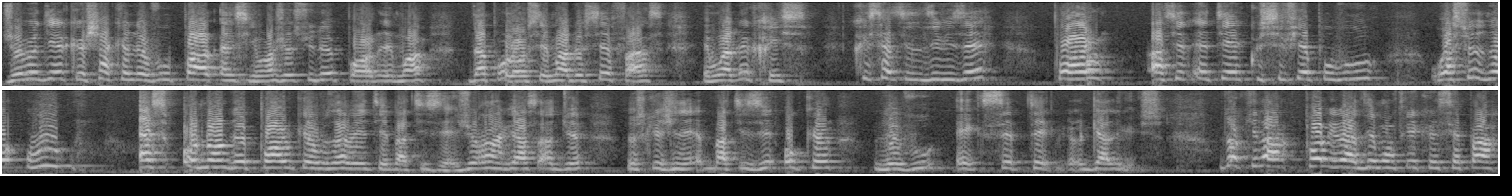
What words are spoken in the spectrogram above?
Je veux dire que chacun de vous parle ainsi. Moi, je suis de Paul, et moi d'Apollos, et moi de Céphas, et moi de Christ. Christ a-t-il divisé? Paul a-t-il été crucifié pour vous? Ou est-ce au nom de Paul que vous avez été baptisé? Je rends grâce à Dieu de ce que je n'ai baptisé aucun de vous, excepté Gallus. Donc il Paul il a démontré que ce n'est pas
